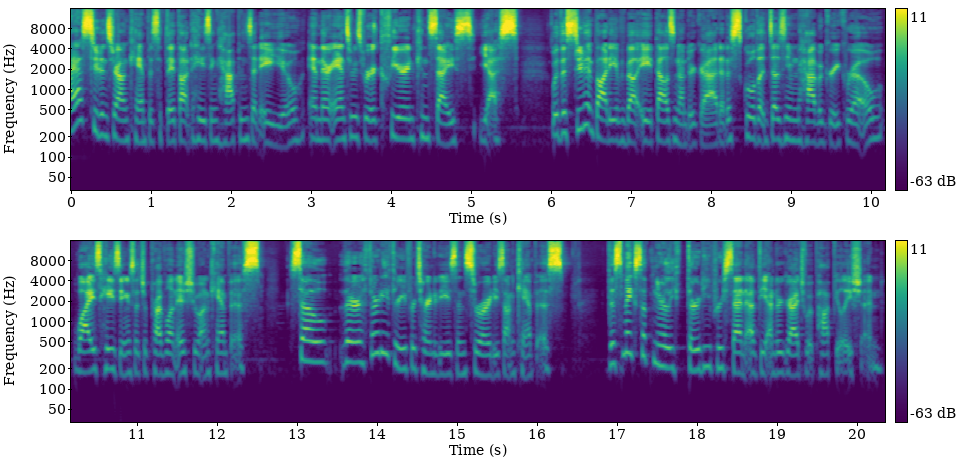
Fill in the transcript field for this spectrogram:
I asked students around campus if they thought hazing happens at AU, and their answers were a clear and concise yes. With a student body of about 8,000 undergrad at a school that doesn't even have a Greek row, why is hazing such a prevalent issue on campus? So, there are 33 fraternities and sororities on campus. This makes up nearly 30% of the undergraduate population.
